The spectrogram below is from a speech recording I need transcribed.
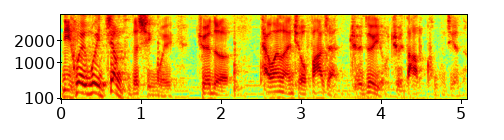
你会为这样子的行为觉得台湾篮球发展绝对有绝大的空间的。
